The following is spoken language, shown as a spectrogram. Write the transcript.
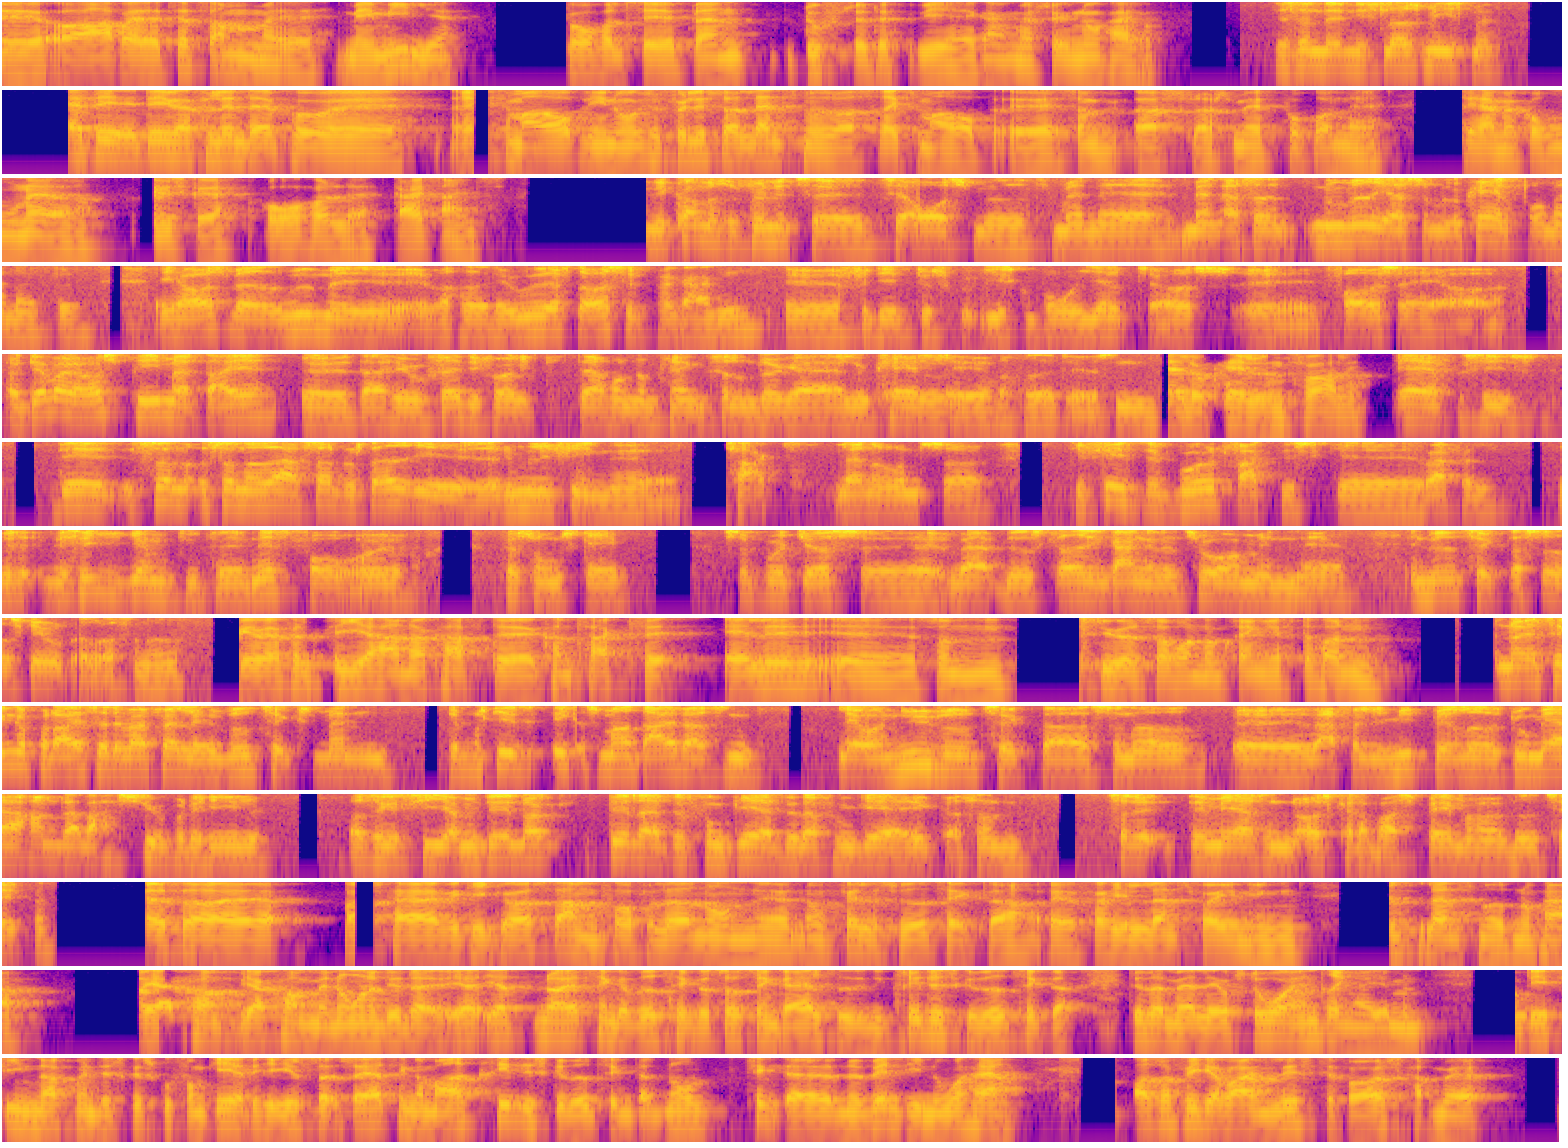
Øh, og arbejder tæt sammen med, med Emilie i forhold til blandt andet duftstøtte, vi er i gang med at søge nu her jo. Det er sådan den, I slås mest med? Ja, det, det er i hvert fald den, der er på øh, rigtig meget op lige nu. Selvfølgelig så er landsmødet også rigtig meget op, øh, som vi også slås med på grund af det her med corona, og at vi skal overholde guidelines. Vi kommer selvfølgelig til, til årsmødet, men, øh, men altså, nu ved jeg som lokalformand, at, øh, jeg har også været ude med, hvad hedder det, ude efter os et par gange, øh, fordi du skulle, I skulle bruge hjælp til os, øh, for os af, og, og det var jo også primært dig, øh, der hævde fat i folk der rundt omkring, selvom du ikke er lokal, øh, hvad hedder det, sådan... Ja, lokal ansvarlig. Ja, ja, præcis. Det, sådan, sådan noget der, så er du stadig rimelig fin øh, takt landet rundt, så de fleste burde faktisk, øh, i hvert fald hvis ikke igennem dit øh, næstfor øh, personskab, så burde de også øh, være blevet skrevet en gang eller to om en, øh, en vedtægt, der sidder skævt eller sådan noget. Jeg kan i hvert fald sige, at jeg har nok haft øh, kontakt til alle øh, sådan bestyrelser rundt omkring efterhånden. Når jeg tænker på dig, så er det i hvert fald øh, vedtægtsmanden. Det er måske ikke så meget dig, der sådan, laver nye vedtægter og sådan noget. Øh, I hvert fald i mit billede. Du er mere ham, der, der har syr på det hele. Og så kan jeg sige, at det er nok det der, det fungerer, det der fungerer ikke. Og sådan, så det, det er mere sådan, Oscar, der bare spammer med vedtægter. Altså, øh, Oscar og jeg, vi gik jo også sammen for at få lavet nogle, øh, nogle fælles vedtægter øh, for hele landsforeningen, landsmødet nu her. Og jeg kom, jeg kom med nogle af det der, jeg, jeg, når jeg tænker vedtægter, så tænker jeg altid de kritiske vedtægter. Det der med at lave store ændringer, jamen, det er fint nok, men det skal skulle fungere det hele. Så, så jeg tænker meget kritiske vedtægter, nogle ting, der er nødvendige nu og her. Og så fik jeg bare en liste for Oscar med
